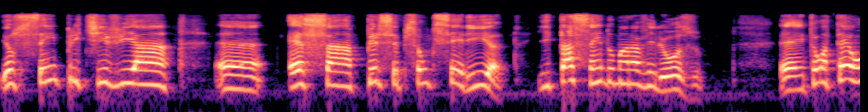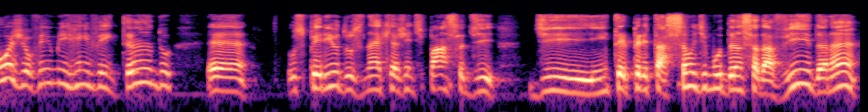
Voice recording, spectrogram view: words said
Eu sempre tive a, é, essa percepção que seria, e está sendo maravilhoso. É, então, até hoje, eu venho me reinventando. É, os períodos né, que a gente passa de, de interpretação e de mudança da vida, né?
